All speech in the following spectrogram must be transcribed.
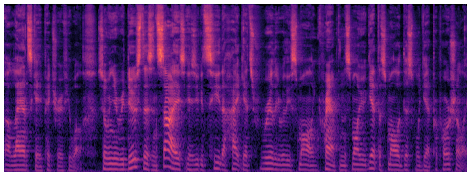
a landscape picture, if you will. So when you reduce this in size, as you can see, see the height gets really, really small and cramped. And the smaller you get, the smaller this will get proportionally.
